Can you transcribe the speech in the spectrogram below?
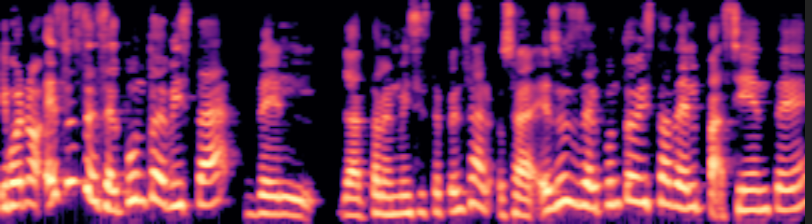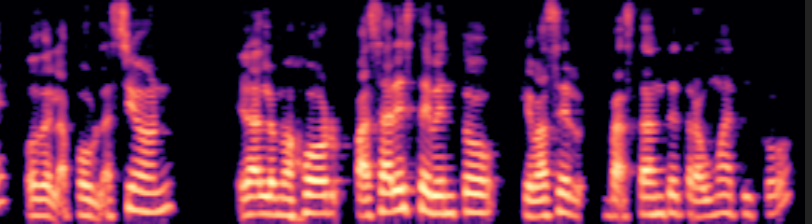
y bueno, eso es desde el punto de vista del, ya también me hiciste pensar, o sea, eso es desde el punto de vista del paciente o de la población, era a lo mejor pasar este evento que va a ser bastante traumático,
